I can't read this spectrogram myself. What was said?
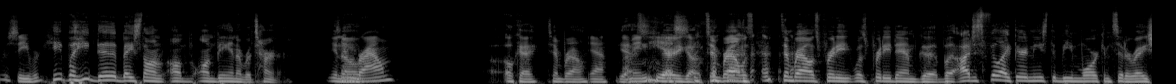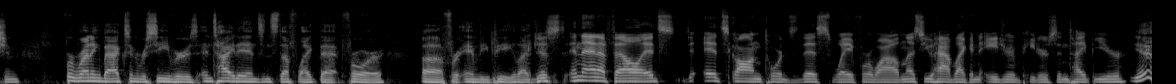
receiver. He, but he did based on on, on being a returner. You know. Tim know, Brown. Uh, okay, Tim Brown. Yeah, I yes. mean, there you go. Tim Brown was Tim Brown was pretty was pretty damn good. But I just feel like there needs to be more consideration for running backs and receivers and tight ends and stuff like that for uh for MVP. Like Just in the NFL, it's it's gone towards this way for a while, unless you have like an Adrian Peterson type year. Yeah.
